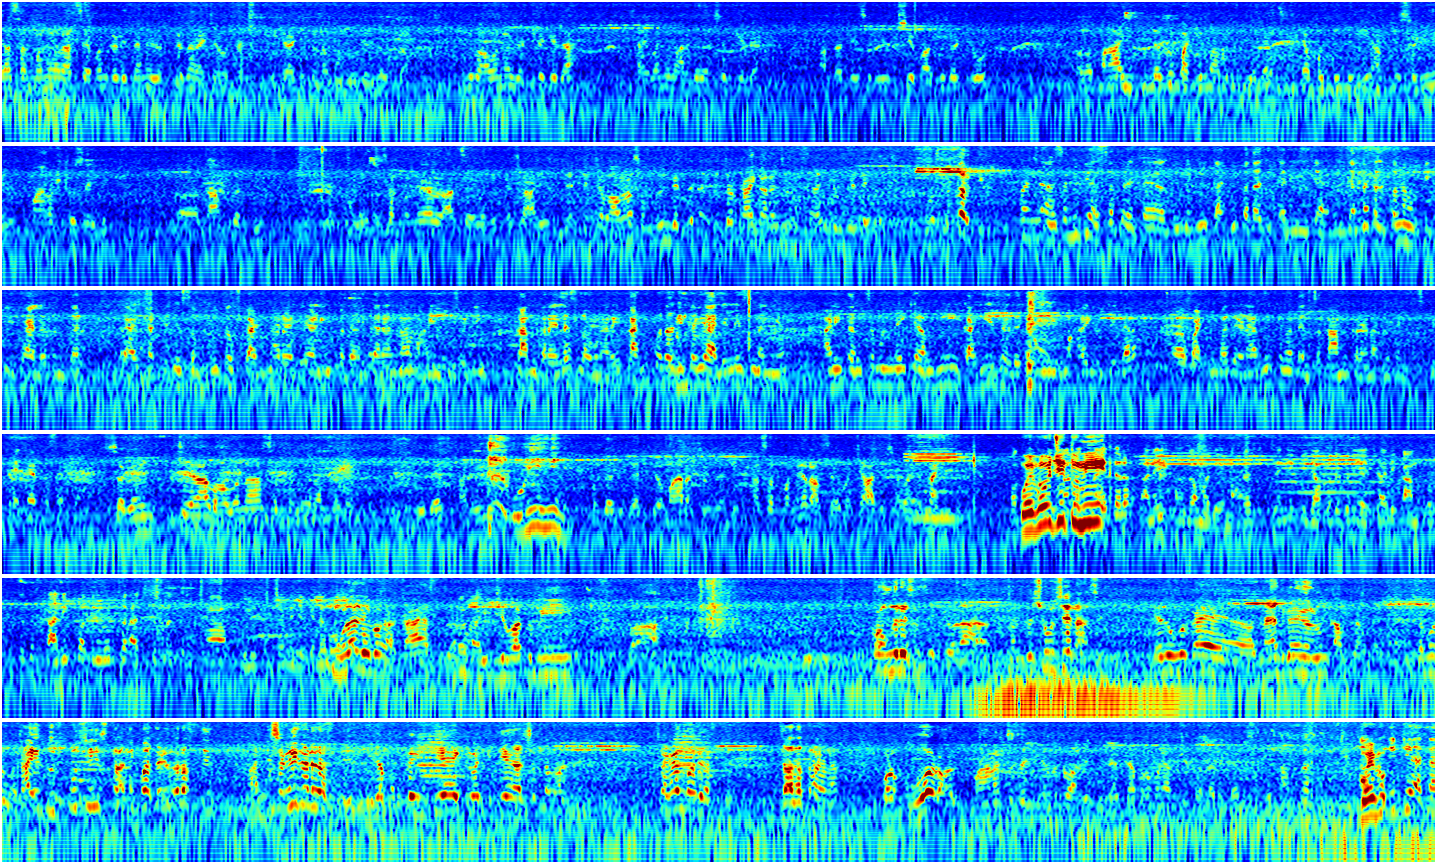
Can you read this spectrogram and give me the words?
त्या सन्मान्य राजसाहेबांकडे त्यांना व्यक्त करायच्या होत्या. ज्या ठिकाणी बोलवलेलं होतं. त्यांनी भावना व्यक्त केल्या. साहेबांनी मार्गदर्शन केलं. आता ते सगळे विषय बाजूला ठेवून महायुतीला जो पाठिंबा आम्ही दिलेला आहे त्या पद्धतीने आमचे सगळे महाराष्ट्र सैनिक काम करतील. आणि सन्मान्य राजसाहेबांनी त्याचे आदेश दिले त्यांच्या भावना समजून घेतल्या तर त्याच्यावर काय करायचं साहेब योग्य ते गोष्ट करतील. पण संदीपजी असं कळत आहे अजूनही काही पदाधिकारी जे आहेत ज्यांना कल्पना होती की इथे आल्यानंतर काय ठाकरे हे समजूतच काढणार आहे आणि पदाधिकाऱ्यांना महायुतीसाठी काम करायलाच लावणार आहे. काही पदाधिकारी आलेलेच नाही आहे आणि त्यांचं म्हणणं आहे की आम्ही काही झालं तरी महायुतीला पाठिंबा देणार नाही किंवा त्यांचं काम करणार नाही. त्यांच्यासाठी प्रचार प्रसार करणार सगळ्यांच्या भावना सन्मान्य राजसाहेबांनी आणि कोणीही पदाधिकारी किंवा महाराष्ट्राने असन्मान्य सन्मान्य राजसाहेबांच्या आदेशाबाहेर नाही. वैभवजी, तुम्ही- तर अनेक भागामध्ये महाराष्ट्र सैनिक ज्या पद्धतीने याच्या आधी काम करत होते तर स्थानिक पातळीवरचं राजकारण असेल किंवा पोलिसांकडे जे काही दबाव मुळात हे बघा काय असतं की जेव्हा तुम्ही काँग्रेस असेल किंवा समजा शिवसेना असेल हे लोक काय गळ्यात गळे घालून काम करतात समोर काही दुसपुसी स्थानिक पातळीवर असतील आणि ती सगळीकडेच असते ती काय फक्त इथे आहे किंवा तिथे आहे असं तर नाही. सगळ्यांमध्ये असते चालत राहणार. पण ओव्हरऑल महाराष्ट्र सैनिकांना जो आदेश दिला त्याप्रमाणे आमचे पदाधिकारी सगळे काम करतील आता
